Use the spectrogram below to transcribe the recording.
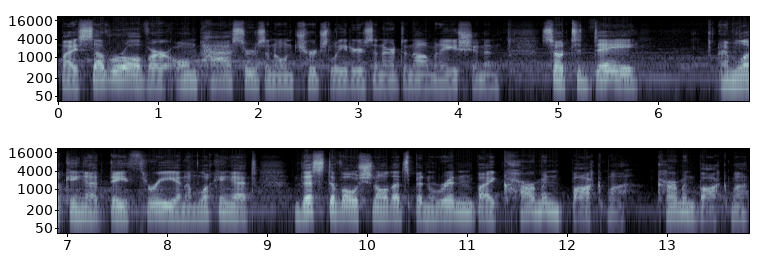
by several of our own pastors and own church leaders in our denomination. And so today, I'm looking at day three, and I'm looking at this devotional that's been written by Carmen Bachma. Carmen Bachma,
